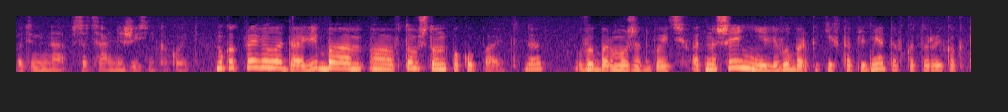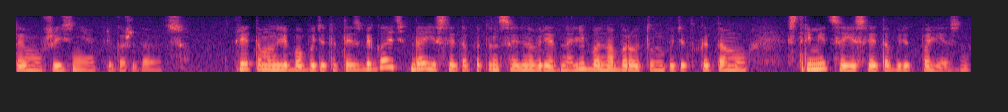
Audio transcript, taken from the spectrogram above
вот именно в социальной жизни какой-то. Ну, как правило, да, либо э, в том, что он покупает, да, Выбор может быть отношений или выбор каких-то предметов, которые как-то ему в жизни пригождаются. При этом он либо будет это избегать, да, если это потенциально вредно, либо наоборот он будет к этому стремиться, если это будет полезно.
